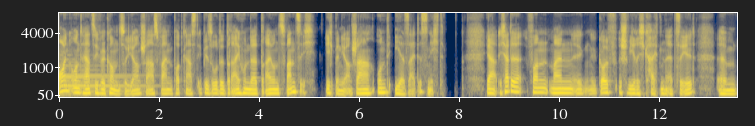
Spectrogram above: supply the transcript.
Moin und herzlich willkommen zu Jörn Schars feinen Podcast Episode 323. Ich bin Jörn Schaar und ihr seid es nicht. Ja, ich hatte von meinen äh, Golfschwierigkeiten erzählt, ähm,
